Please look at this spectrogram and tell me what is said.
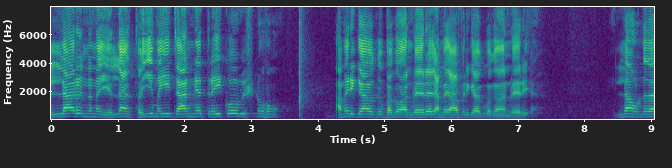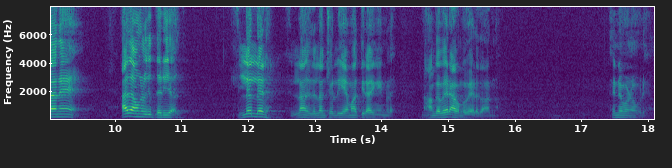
எல்லாரும் என்னென்ன எல்லாம் தொய் மயி சான்ய திரைக்கோ விஷ்ணு. அமெரிக்காவுக்கு பகவான் வேறு அமெ ஆப்பிரிக்காவுக்கு பகவான் வேறையா? எல்லாம் ஒன்று தானே அது அவங்களுக்கு தெரியாது. இல்லை இல்லை. எல்லாம் இதெல்லாம் சொல்லி ஏமாத்திராங்க எங்களை. நாங்கள் வேறு அவங்க வேறு தான் என்ன பண்ண முடியும்?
